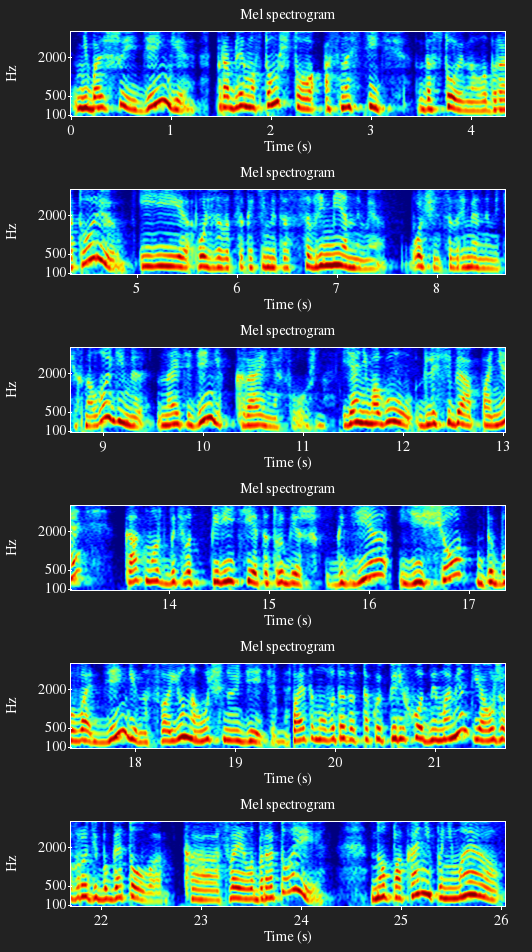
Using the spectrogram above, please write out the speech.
небольшие деньги. Проблема в том, что оснастить достойно лабораторию и пользоваться какими-то современными очень современными технологиями, на эти деньги крайне сложно. Я не могу для себя понять, как, может быть, вот перейти этот рубеж, где еще добывать деньги на свою научную деятельность. Поэтому вот этот такой переходный момент, я уже вроде бы готова к своей лаборатории, но пока не понимаю,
